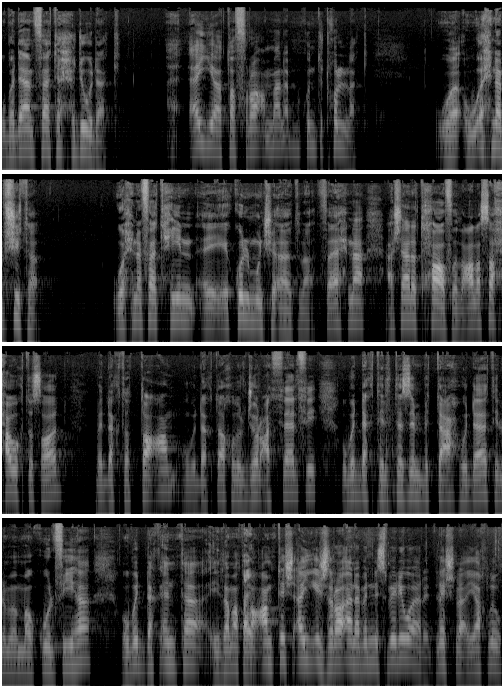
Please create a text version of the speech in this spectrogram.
وبدام فاتح حدودك أي طفره ما ممكن تدخل لك. وإحنا بشتاء وإحنا فاتحين إيه، كل منشآتنا. فإحنا عشان تحافظ على صحة واقتصاد بدك تطعم وبدك تاخذ الجرعة الثالثة وبدك تلتزم بالتعهدات اللي موكول فيها وبدك أنت إذا ما طيب. طعمتش أي إجراء أنا بالنسبة لي وارد. ليش لا؟ يأخذوه.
